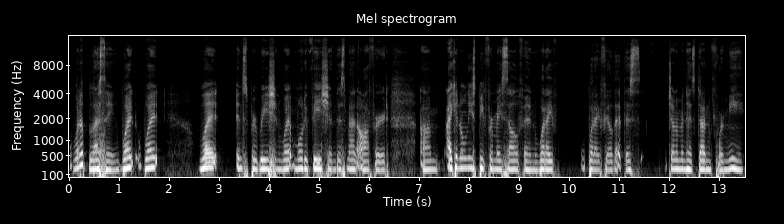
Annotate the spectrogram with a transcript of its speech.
what a blessing. What what what inspiration, what motivation this man offered. Um, I can only speak for myself and what I've what I feel that this gentleman has done for me.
